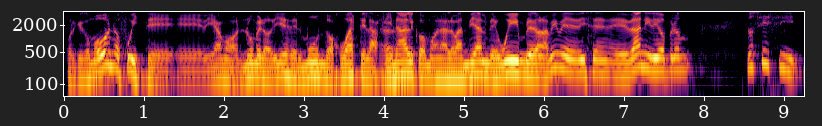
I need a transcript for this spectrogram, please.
porque como vos no fuiste, eh, digamos, número 10 del mundo, jugaste la final como en Albandián de Wimbledon, a mí me dicen, eh, Dani, digo, pero no sé si,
